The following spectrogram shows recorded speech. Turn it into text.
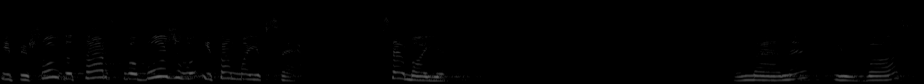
і пішов до Царства Божого, і там має все. Все має. В мене і в вас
